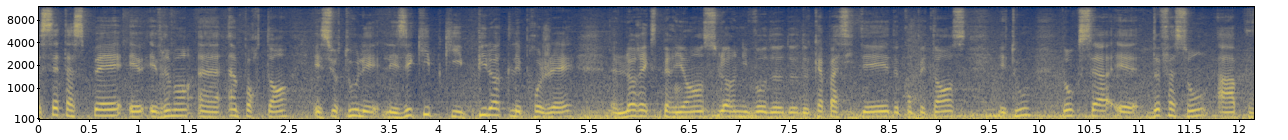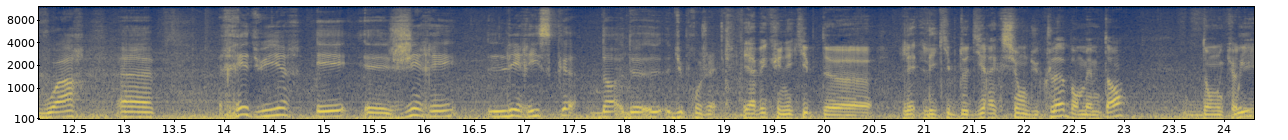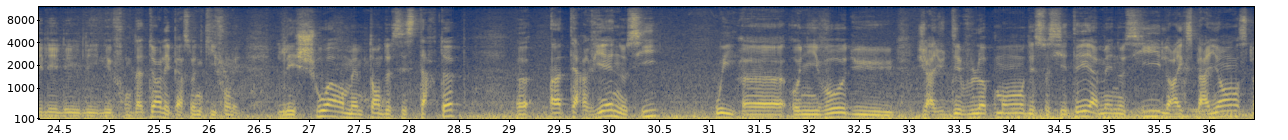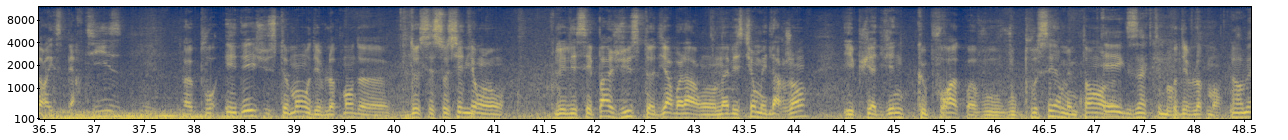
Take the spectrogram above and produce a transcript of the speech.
cet aspect est, vraiment important et surtout les, équipes qui pilotent les projets, leur expérience, leur niveau de, de- de capacité, de compétences et tout. Donc, ça est de façon à pouvoir euh, réduire et euh, gérer les risques de- du projet. Et avec une équipe de l'équipe de direction du club en même temps. Donc Oui. les, les- les- les- les fondateurs, les personnes qui font les, choix en même temps de ces startups euh, interviennent aussi Oui. euh, au niveau du, développement des sociétés, amènent aussi leur expérience, leur expertise euh, pour aider justement au développement de, de ces sociétés. Oui. On, vous les laissez pas juste dire voilà, on investit, on met de l'argent et puis advienne que pourra. Quoi. Vous, vous poussez en même temps euh, Exactement. au développement. Alors,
